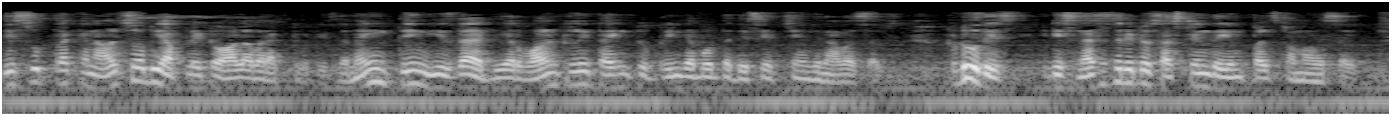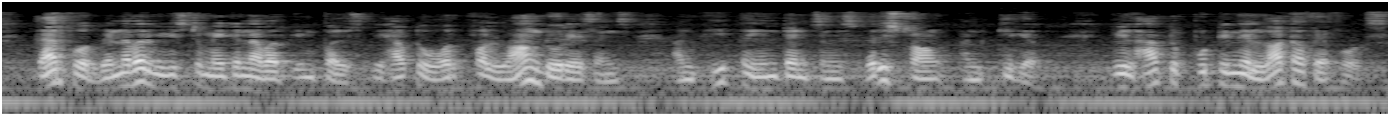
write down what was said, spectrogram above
This sutra can also be applied to all our activities. The main thing is that we are voluntarily trying to bring about the desired change in ourselves. To do this, it is necessary to sustain the impulse from our side. Therefore, whenever we wish to maintain our impulse, we have to work for long durations and keep the intentions very strong and clear. We will have to put in a lot of efforts.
